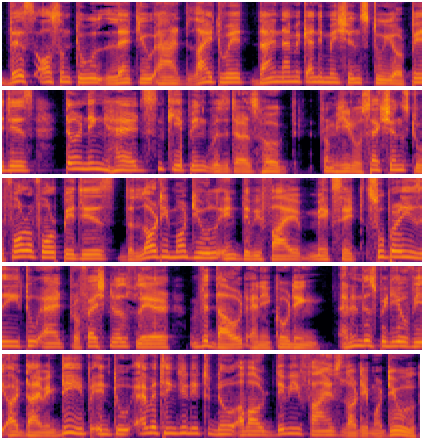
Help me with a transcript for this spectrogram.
This awesome tool let you add lightweight dynamic animations to your pages, turning heads and keeping visitors hooked. From hero sections to 404 pages, the Lottie module in Divi 5 makes it super easy to add professional flair without any coding. And in this video, we are diving deep into everything you need to know about Divi 5's Lottie module,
